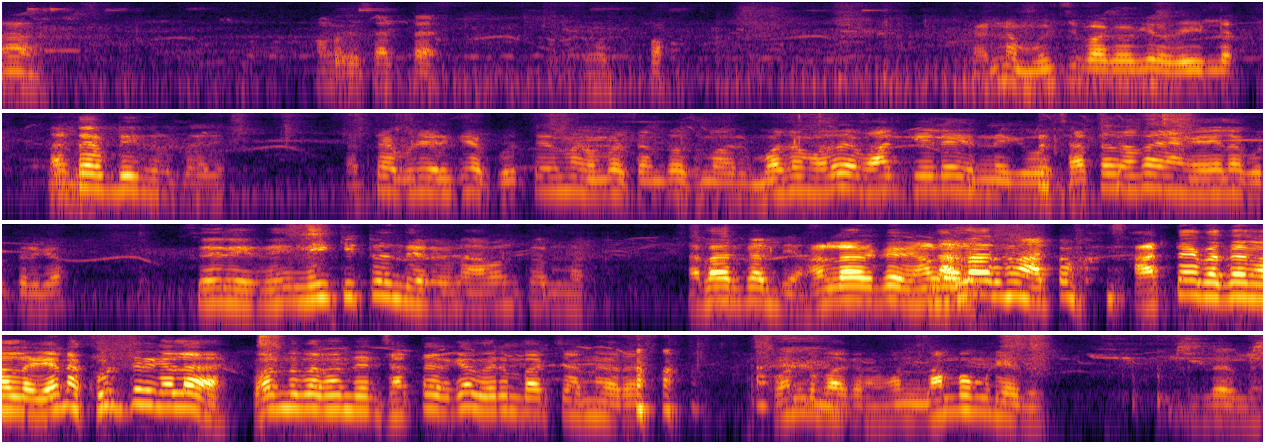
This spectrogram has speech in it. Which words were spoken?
ஆ. உனக்கு சட்டை. கண்ணை முழிச்சு பார்க்க வைக்கிற வெயில்ல சட்டை எப்படி இருக்கு பாரு சட்டை எப்படி இருக்கே? கொடுத்ததுமே ரொம்ப சந்தோஷமா இருக்கு. முத முத வாழ்க்கையிலே இன்னைக்கு ஒரு சட்டை தான் என் கையில் கொடுத்துருக்கேன். சரி நீ நீ கிட்ட வந்து எடு. நான் அவன் தரணும் நல்லா இருக்கா இல்லையா? நல்லா இருக்கு. நல்லா இருக்கும் அட்டை அட்டை பார்த்தா நல்லா ஏன்னா கொடுத்துருக்கல திறந்து பார்த்தா சட்டை இருக்கா? வெறும் பாக்ஸ் அண்ணன் வரேன் வந்து பார்க்குறேன். ஒன்று நம்ப முடியாது. இல்லை இல்லை.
